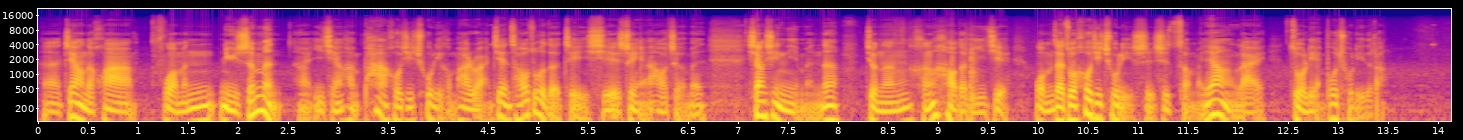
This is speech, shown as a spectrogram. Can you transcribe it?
呃，这样的话。我们女生们啊，以前很怕后期处理、很怕软件操作的这一些摄影爱好者们，相信你们呢就能很好的理解我们在做后期处理时是怎么样来做脸部处理的了。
